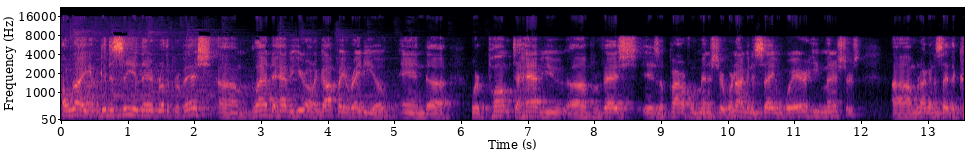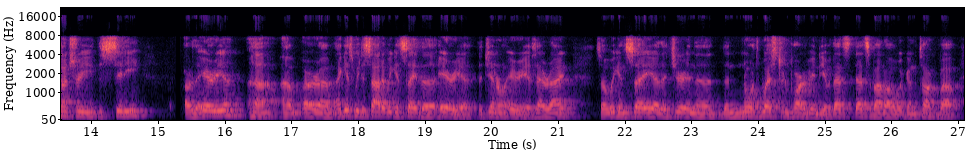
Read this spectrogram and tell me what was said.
All right, good to see you there, Brother Pravesh. Um, glad to have you here on Agape Radio, and uh, we're pumped to have you. Uh, Pravesh is a powerful minister. We're not going to say where he ministers. Um, we're not going to say the country, the city, or the area. Uh, uh or um, I guess we decided we could say the area, the general area. Is that right? So we can say uh, that you're in the, the northwestern part of India, but that's that's about all we're going to talk about.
